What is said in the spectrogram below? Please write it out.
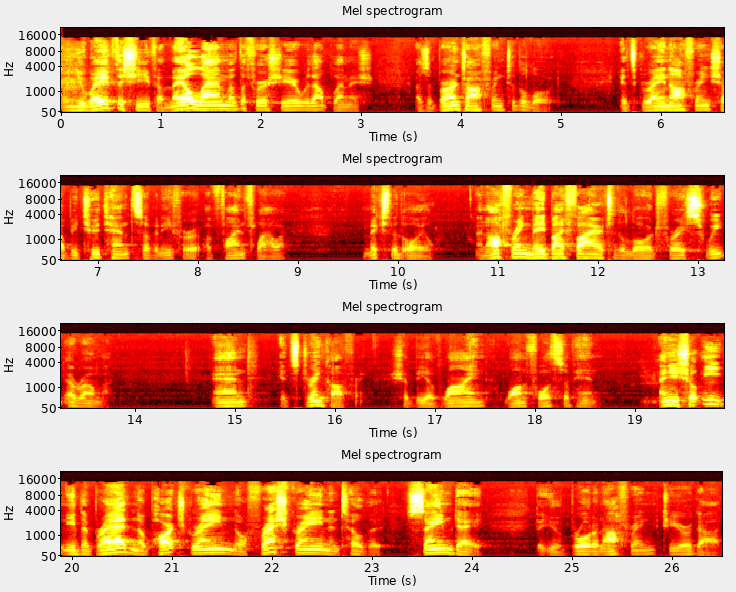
when you wave the sheaf, a male lamb of the first year without blemish, as a burnt offering to the Lord. Its grain offering shall be two tenths of an ephah of fine flour, mixed with oil, an offering made by fire to the Lord for a sweet aroma. And its drink offering shall be of wine, one fourth of hin. And you shall eat neither bread, nor parched grain, nor fresh grain until the same day that you have brought an offering to your God.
